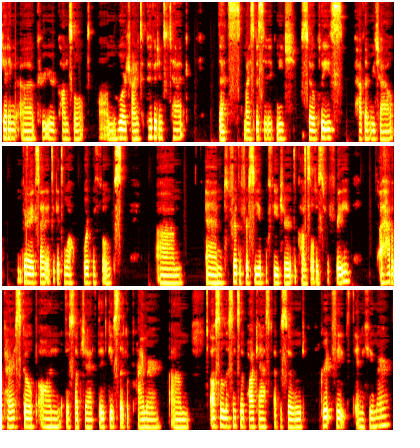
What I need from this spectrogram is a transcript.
getting a career consult, um, who are trying to pivot into tech, that's my specific niche. So please have them reach out. I'm very excited to get to walk, work with folks. Um, and for the foreseeable future, the consult is for free. I have a Periscope on the subject that gives like a primer. Um, also listen to the podcast episode, Grit, Faith, and Humor,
